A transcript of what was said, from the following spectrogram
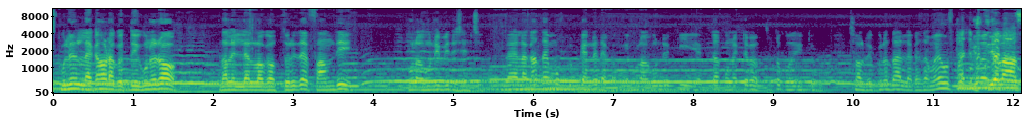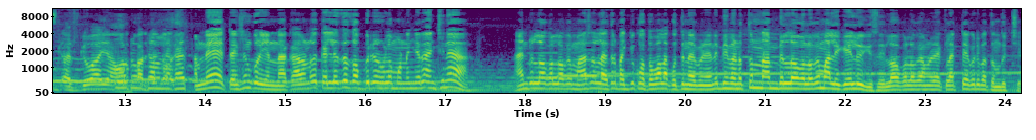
স্কুলের লেখাপড়া করতে। এগুনের দালাল্লার লগে উত্তরে দেয় ফার্ম দি হোলাগুন্ডি বিদেশে এলাকাতে মুখ কেন দেখো এই কি একটা কোন একটা ব্যবস্থা করে দিতে হবে। আপনি টেনশন করিয়েন না কারণ কাইলে যে জব্বরের হলে মনে আনছি না। আইনবে লগে লগে মাসাল্লাহ তোর ভাগ্য কত বালা করতে না। বিমানের তো নামবে লগে লগে মালিকে লই গেছে। লগে লগে আমরা এক লাখ টাকা করে বেতন দিচ্ছে।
